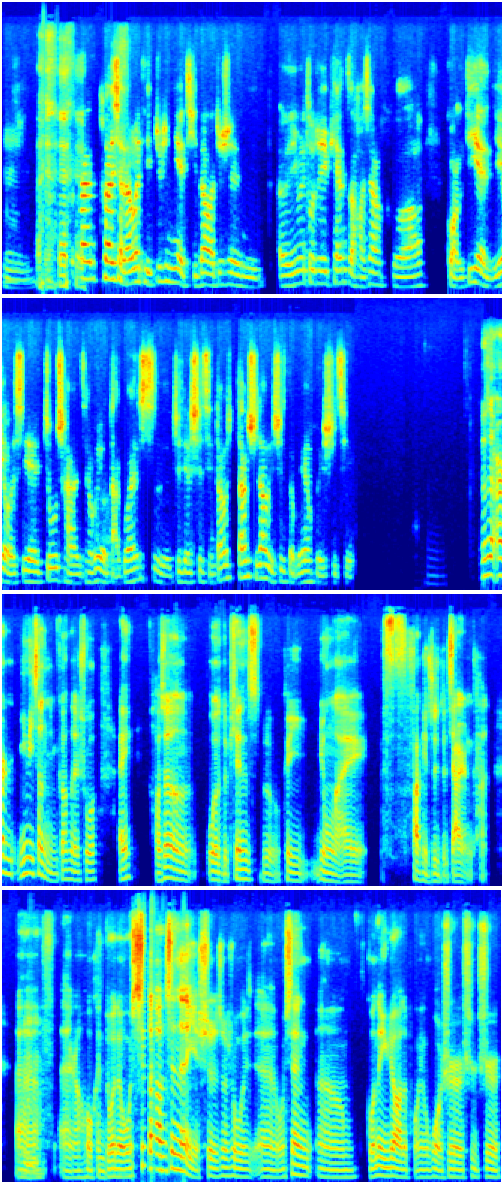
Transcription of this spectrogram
嗯，突然突然想到问题，就是你也提到，就是你呃，因为做这些片子，好像和广电也有一些纠缠，才会有打官司这件事情。当当时到底是怎么样一回事情？嗯，就是二，因为像你们刚才说，哎，好像我的片子可以用来发给自己的家人看。呃呃，然后很多的，我现到现在也是，就是我，嗯，我现在嗯，国内遇到的朋友，或者是甚至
